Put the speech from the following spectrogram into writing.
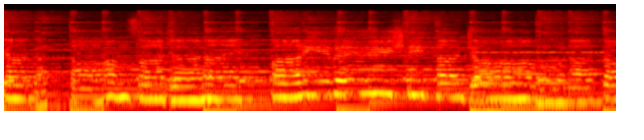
जगतां सजनय परिवेष्ट जनता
